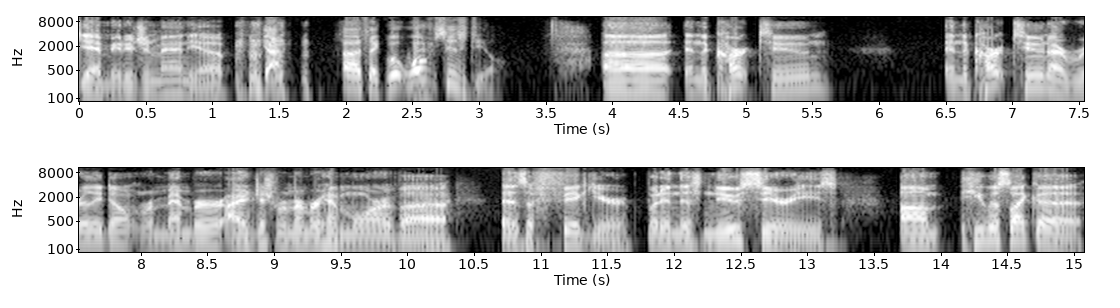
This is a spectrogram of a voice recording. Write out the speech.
yeah, Mutagen Man. Yep. Yeah. Uh, it's like what what was his deal? Uh, in the cartoon, in the cartoon, I really don't remember. I just remember him more of a as a figure. But in this new series, um, he was like a,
